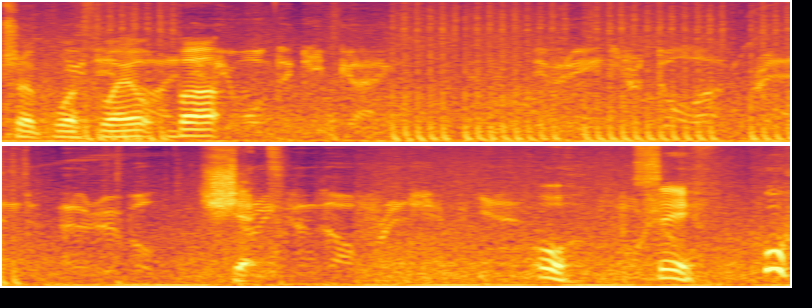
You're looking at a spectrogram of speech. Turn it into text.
trip worthwhile, but Shit. Oh, safe. Whew.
